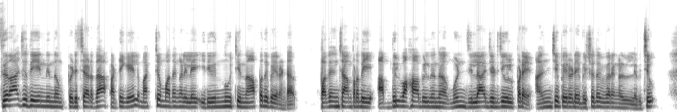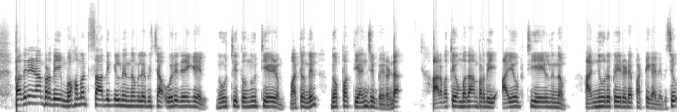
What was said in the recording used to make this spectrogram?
സിറാജുദ്ദീൻ നിന്നും പിടിച്ചെടുത്ത പട്ടികയിൽ മറ്റു മതങ്ങളിലെ ഇരുന്നൂറ്റി നാൽപ്പത് പേരുണ്ട്. പതിനഞ്ചാം പ്രതി അബ്ദുൽ വഹാബിൽ നിന്ന് മുൻ ജില്ലാ ജഡ്ജി ഉൾപ്പെടെ അഞ്ചു പേരുടെ വിശദവിവരങ്ങൾ ലഭിച്ചു. പതിനേഴാം പ്രതി മുഹമ്മദ് സാദിഖിൽ നിന്നും ലഭിച്ച ഒരു രേഖയിൽ നൂറ്റി തൊണ്ണൂറ്റിയേഴും മറ്റൊന്നിൽ മുപ്പത്തിയഞ്ചും പേരുണ്ട്. അറുപത്തിയൊമ്പതാം പ്രതി അയൂബ് ടിയയിൽ നിന്നും അഞ്ഞൂറ് പേരുടെ പട്ടിക ലഭിച്ചു.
